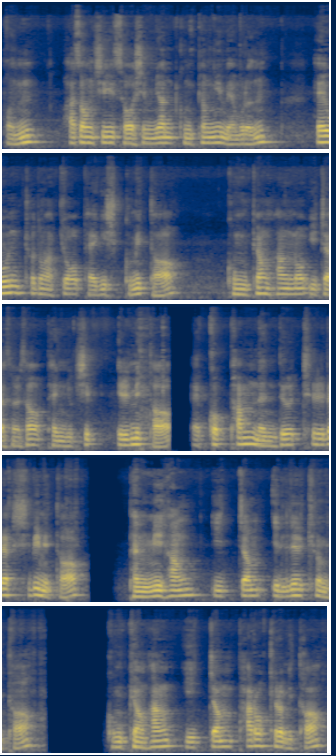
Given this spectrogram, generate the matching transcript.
본 화성시 서신면 궁평리 매물은 해운 초등학교 129m, 궁평항로 2차선에서 161m, 에코팜랜드 712m, 백미항 2.11km, 궁평항 2.85km,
